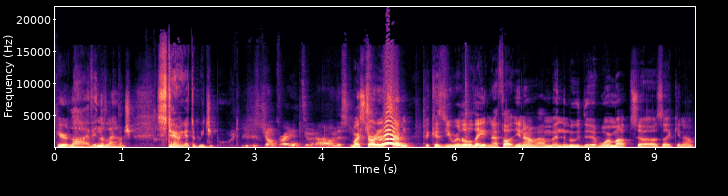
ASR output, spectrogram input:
Here, live in the lounge, staring at the Ouija board. You just jumped right into it, huh? On this. Well, I started at seven because you were a little late, and I thought, you know, I'm in the mood to warm up, so I was like, you know,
